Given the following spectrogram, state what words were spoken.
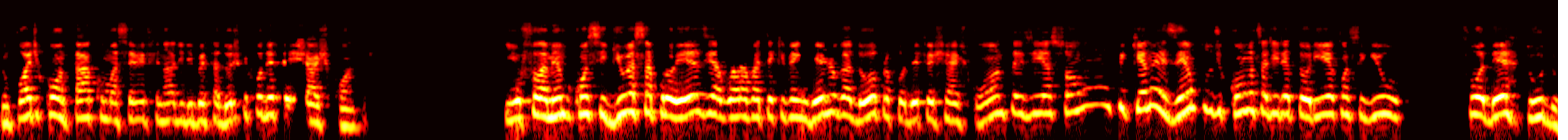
Não pode contar com uma semifinal de Libertadores para poder fechar as contas. E o Flamengo conseguiu essa proeza e agora vai ter que vender jogador para poder fechar as contas. E é só um pequeno exemplo de como essa diretoria conseguiu foder tudo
